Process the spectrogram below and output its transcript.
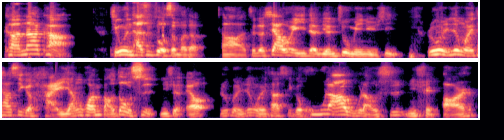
Kanaka。请问她是做什么的啊？这个夏威夷的原住民女性，如果你认为她是一个海洋环保斗士，你选 L；如果你认为她是一个呼啦舞老师，你选 R。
